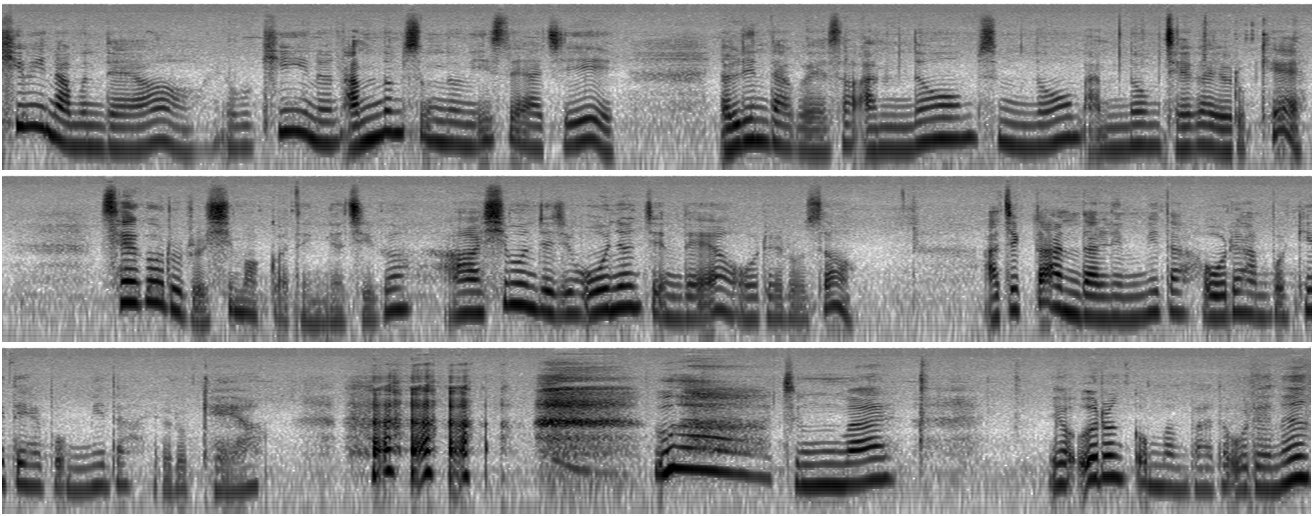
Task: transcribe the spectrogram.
키위 나무인데요. 요거 키위는 암놈 쑥놈이 있어야지 열린다고 해서 암놈, 숲놈, 암놈 제가 이렇게 세 그루를 심었거든요. 지금 아 심은 지 지금 5년째인데요. 올해로서 아직도 안 달립니다. 올해 한번 기대해 봅니다. 이렇게요. 우와 정말 이 어른꽃만 봐도 올해는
